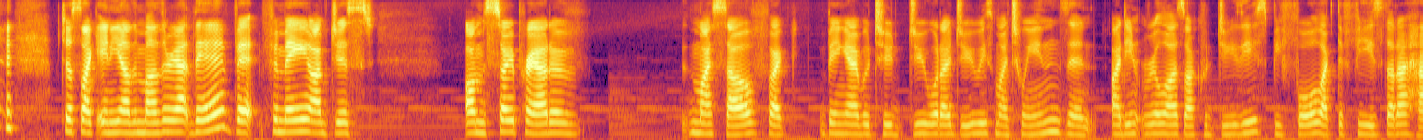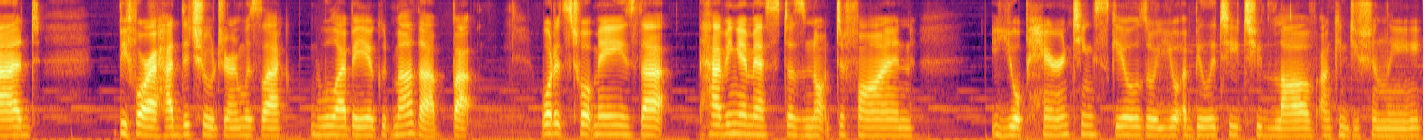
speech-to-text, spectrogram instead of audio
just like any other mother out there. But for me, I'm just, I'm so proud of myself, like being able to do what I do with my twins. And I didn't realize I could do this before. Like the fears that I had before I had the children was like, will I be a good mother? But what it's taught me is that having MS does not define your parenting skills or your ability to love unconditionally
